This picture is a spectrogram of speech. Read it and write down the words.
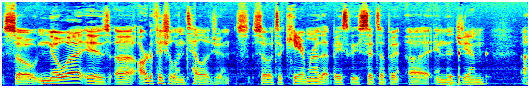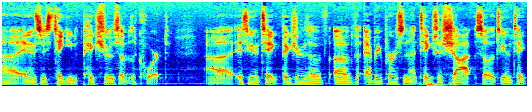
So Noah is uh, artificial intelligence. So it's a camera that basically sits up in, uh, in the gym, uh, and it's just taking pictures of the court. Uh, it's going to take pictures of, of every person that takes a shot. So it's going to take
